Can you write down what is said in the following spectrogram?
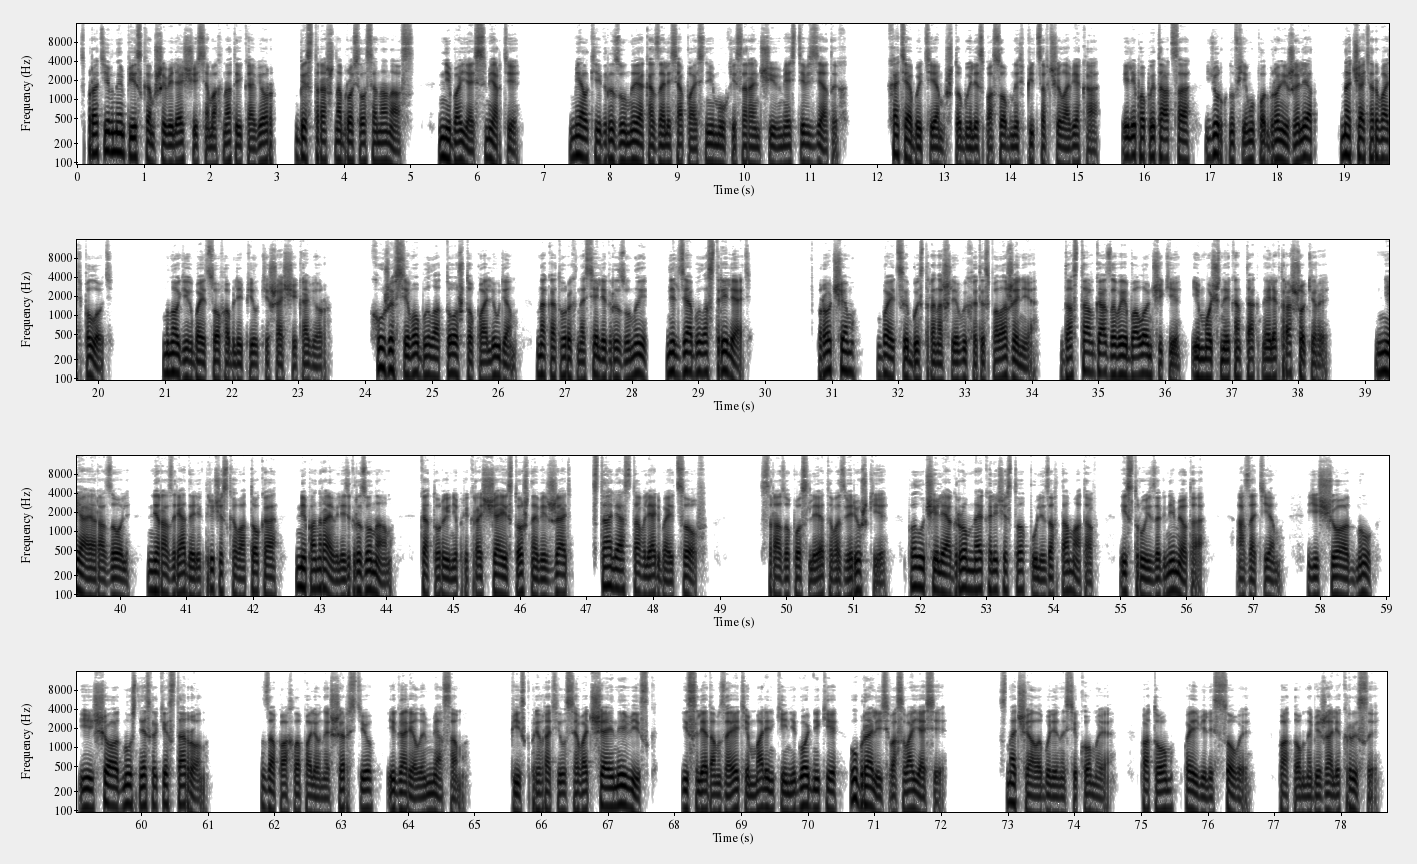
С противным писком шевелящийся мохнатый ковер бесстрашно бросился на нас, не боясь смерти. Мелкие грызуны оказались опаснее мух и саранчи вместе взятых. Хотя бы тем, что были способны впиться в человека или попытаться, юркнув ему под бронежилет, начать рвать плоть. Многих бойцов облепил кишащий ковер. Хуже всего было то, что по людям, на которых насели грызуны, нельзя было стрелять. Впрочем, Бойцы быстро нашли выход из положения, достав газовые баллончики и мощные контактные электрошокеры. Ни аэрозоль, ни разряды электрического тока не понравились грызунам, которые, не прекращая истошно визжать, стали оставлять бойцов. Сразу после этого зверюшки получили огромное количество пуль из автоматов и струй из огнемета, а затем еще одну и еще одну с нескольких сторон. Запахло паленой шерстью и горелым мясом. Писк превратился в отчаянный виск, и следом за этим маленькие негодники убрались во свояси. Сначала были насекомые, потом появились совы, потом набежали крысы.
